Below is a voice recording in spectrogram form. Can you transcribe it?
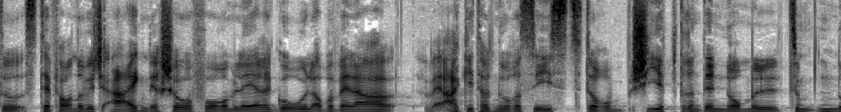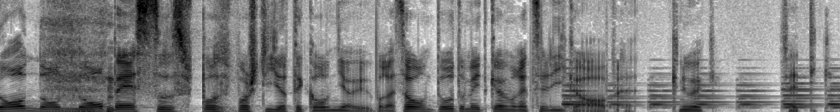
der Stefanovic eigentlich schon vor einem leeren Goal, aber wenn er, er gibt halt nur Assist, darum schiebt er ihn dann nochmal zum noch, noch, noch besser postierten Gonja über. So, und damit gehen wir jetzt eine Liga ab. Genug. Fertig.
